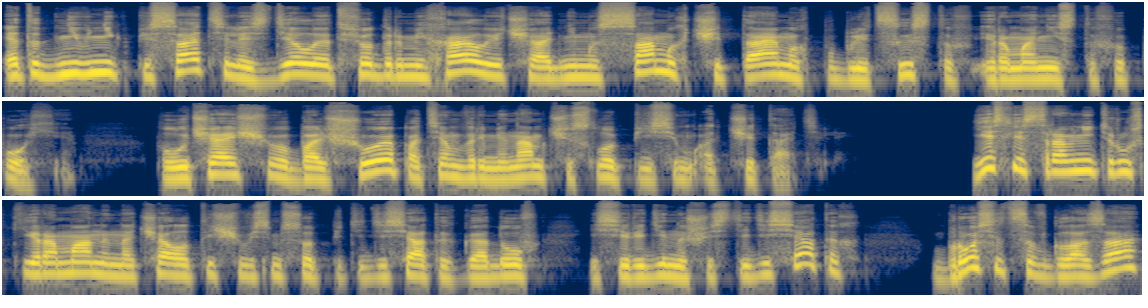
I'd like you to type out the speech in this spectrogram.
Этот дневник писателя сделает Федора Михайловича одним из самых читаемых публицистов и романистов эпохи, получающего большое по тем временам число писем от читателей. Если сравнить русские романы начала 1850-х годов и середины 60-х, бросится в глаза,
